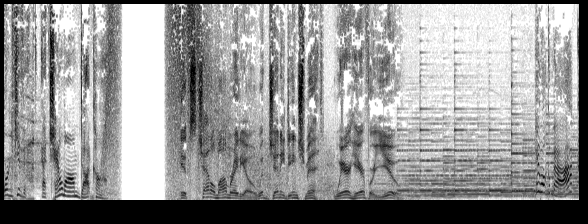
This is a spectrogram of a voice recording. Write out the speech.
or giving at channelmom.com. It's Channel Mom Radio with Jenny Dean Schmidt. We're here for you. Hey, welcome back.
